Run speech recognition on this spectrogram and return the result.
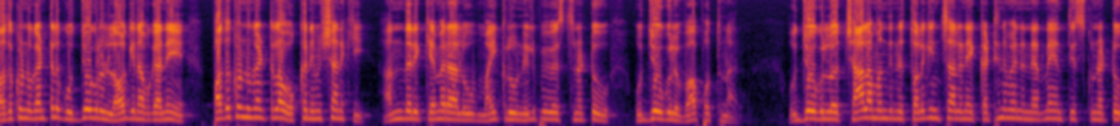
పదకొండు గంటలకు ఉద్యోగులు లాగిన్ అవగానే పదకొండు గంటల ఒక్క నిమిషానికి అందరి కెమెరాలు మైకులు నిలిపివేస్తున్నట్టు ఉద్యోగులు వాపోతున్నారు. ఉద్యోగుల్లో చాలా మందిని తొలగించాలనే కఠినమైన నిర్ణయం తీసుకున్నట్టు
